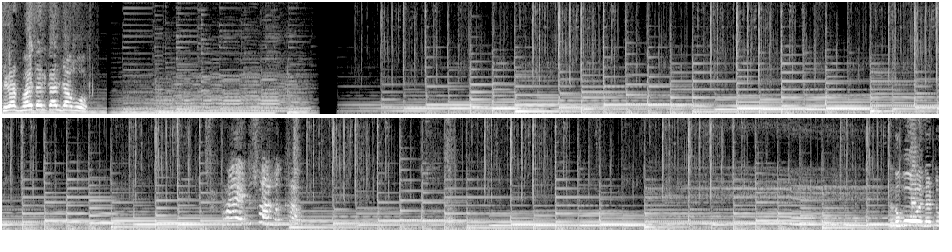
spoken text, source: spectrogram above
ঠিক আছে ভাই তাহলে কাল যাব। বোন একটু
